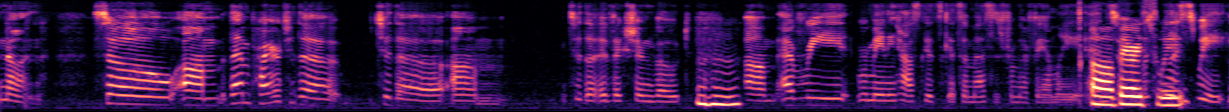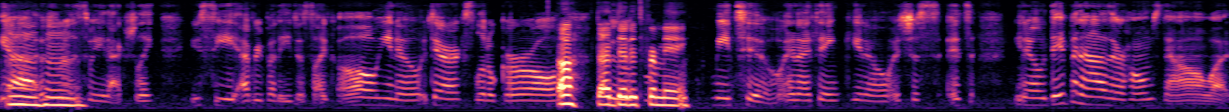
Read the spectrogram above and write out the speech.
none. So um, then, prior to the to the um, to the eviction vote, hmm um, every remaining house gets gets a message from their family. Oh, very it was Really sweet. sweet, yeah, it was really sweet. Actually, you see everybody just like, oh, you know, Derrick's little girl. Oh, that did it for me. Me too. And I think you know, it's just it's you know, they've been out of their homes now what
